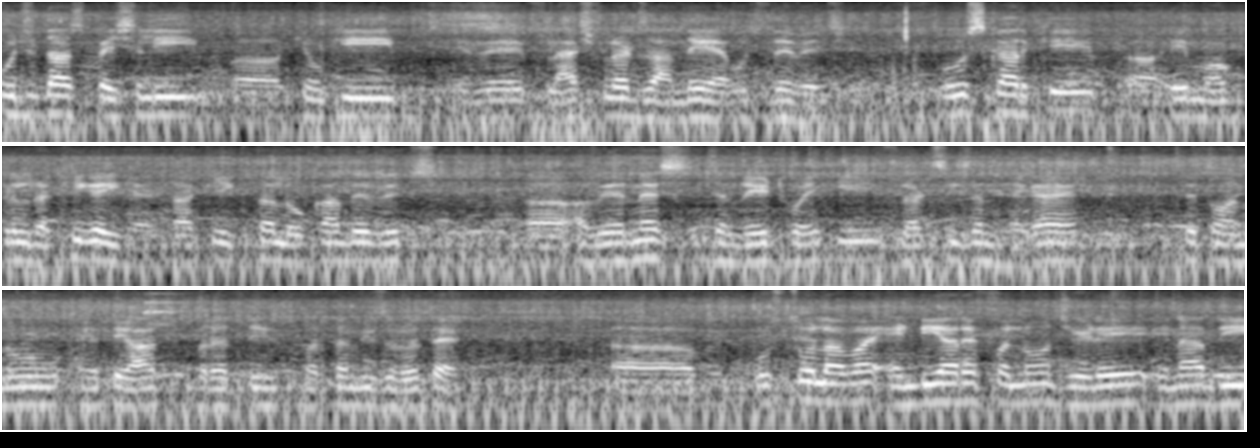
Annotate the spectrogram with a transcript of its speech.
ਉਜ ਦਾ ਸਪੈਸ਼ਲੀ ਕਿਉਂਕਿ ਇਹਦੇ ਫਲੈਸ਼ ਫਲੱਡਸ ਆਉਂਦੇ ਆ ਉਜ ਦੇ ਵਿੱਚ। ਉਸ ਕਰਕੇ ਇਹ ਮੌਕ ਡਰਿਲ ਰੱਖੀ ਗਈ ਹੈ ਤਾਂ ਕਿ ਇੱਕ ਤਾਂ ਲੋਕਾਂ ਦੇ ਵਿੱਚ ਅਵੇਅਰਨੈਸ ਜਨਰੇਟ ਹੋਏ ਕਿ ਫਲੱਡ ਸੀਜ਼ਨ ਹੈਗਾ ਹੈ ਤੇ ਤੁਹਾਨੂੰ ਇhtiyat ਬਰਤਨ ਦੀ ਵਰਤਣ ਦੀ ਜ਼ਰੂਰਤ ਹੈ। ਉਸ ਤੋਂ ਇਲਾਵਾ ਐਨਡੀਆਰਐਫ ਵੱਲੋਂ ਜਿਹੜੇ ਇਹਨਾਂ ਦੀ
